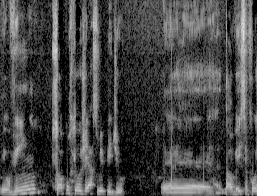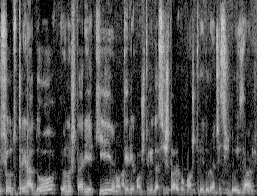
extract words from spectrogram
Eu vim só porque o Gerson me pediu. É, talvez se fosse outro treinador, eu não estaria aqui, eu não teria construído essa história que eu construí durante esses dois anos.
